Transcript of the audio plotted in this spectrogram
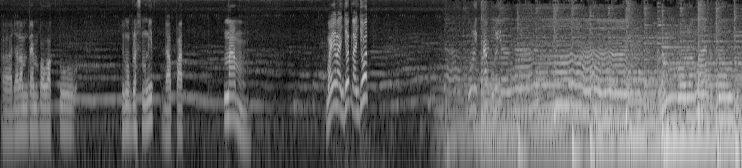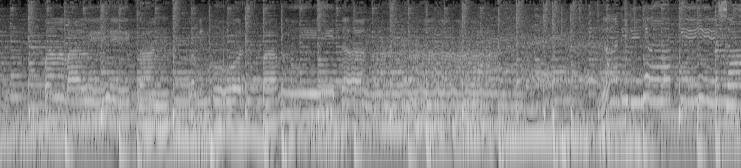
Eh, dalam tempo waktu 15 menit dapat 6 Mari lanjut lanjut. Burit kak burit pisan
